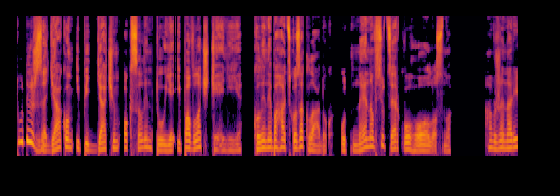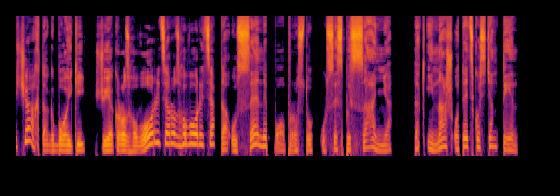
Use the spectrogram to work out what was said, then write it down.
Туди ж за дяком і піддячим оксалентує і павлачтєніє, коли небагацько закладок, утне на всю церкву голосно. А вже на річах так бойкий, що як розговориться, розговориться, та усе не попросту, усе списання. Так і наш отець Костянтин,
